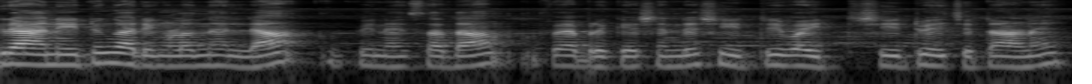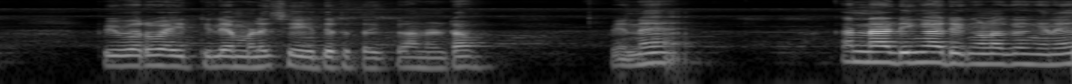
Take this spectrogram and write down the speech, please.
ഗ്രാനൈറ്റും കാര്യങ്ങളൊന്നും അല്ല. പിന്നെ സദാ ഫാബ്രിക്കേഷന്റെ ഷീറ്റ് വൈറ്റ് ഷീറ്റ് വെച്ചിട്ടാണ് പ്യുവർ വൈറ്റിൽ നമ്മൾ ചെയ്തെടുത്തേക്കാണ് കേട്ടോ പിന്നെ കണ്ണാടിയും കാര്യങ്ങളൊക്കെ ഇങ്ങനെ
